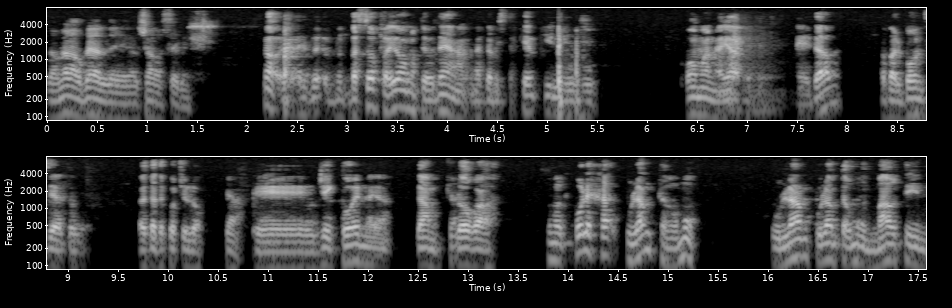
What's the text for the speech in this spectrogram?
זה אומר הרבה על שאר הסגל. לא, בסוף היום, אתה יודע, אתה מסתכל כאילו, רומן היה נהדר, אבל בונזי היה טוב, לא את הדקות שלו. כן. אה, ג'יי כהן היה גם כן. לא רע. זאת אומרת, כל אחד, כולם תרמו. כולם, כולם תרמו, מרטין,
